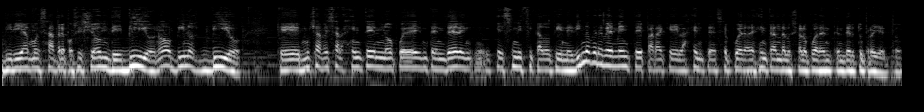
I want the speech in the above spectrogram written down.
diríamos, esa preposición de bio, ¿no? Vinos bio que muchas veces la gente no puede entender qué significado tiene. Dinos brevemente para que la gente se pueda, de gente de Andalucía lo pueda entender tu proyecto.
